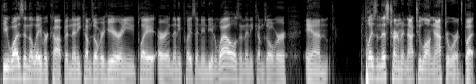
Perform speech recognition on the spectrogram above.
he was in the Laver Cup and then he comes over here and he play or and then he plays in Indian Wells and then he comes over and plays in this tournament not too long afterwards. But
